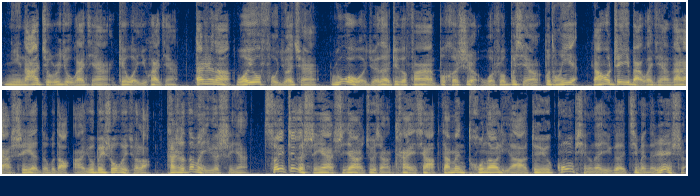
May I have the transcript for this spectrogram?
你拿九十九块钱给我一块钱，但是呢，我有否决权。如果我觉得这个方案不合适，我说不行，不同意，然后这一百块钱咱俩谁也得不到啊，又被收回去了。它是这么一个实验，所以这个实验实际上就想看一下咱们头脑里啊对于公平的一个基本的认识。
